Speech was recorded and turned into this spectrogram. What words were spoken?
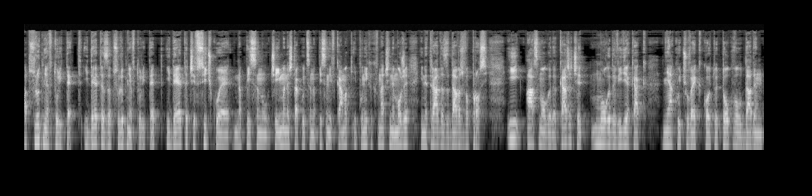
абсолютния авторитет. Идеята за абсолютния авторитет, идеята, че всичко е написано, че има неща, които са написани в камък и по никакъв начин не може и не трябва да задаваш въпроси. И аз мога да кажа, че мога да видя как някой човек, който е толкова отдаден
